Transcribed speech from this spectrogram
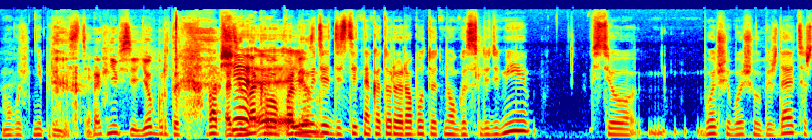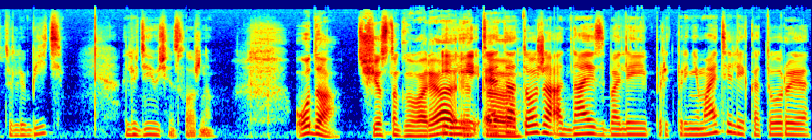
могут не принести. Не все йогурты Вообще, одинаково э, полезны. люди, действительно, которые работают много с людьми, все больше и больше убеждаются, что любить людей очень сложно. О да, честно говоря, и это... это тоже одна из болей предпринимателей, которые,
